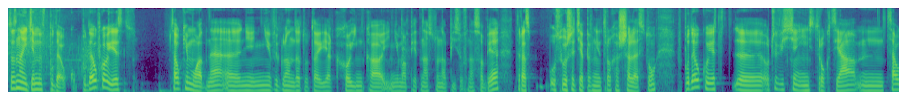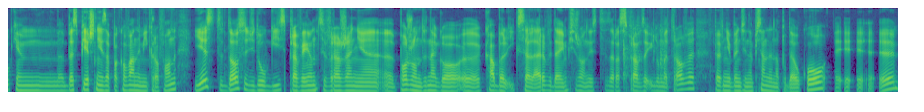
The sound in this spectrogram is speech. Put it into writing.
Co znajdziemy w pudełku? Pudełko jest Całkiem ładne. E, nie, nie wygląda tutaj jak choinka i nie ma 15 napisów na sobie. Teraz usłyszycie pewnie trochę szelestu. W pudełku jest e, oczywiście instrukcja. Mm, całkiem bezpiecznie zapakowany mikrofon. Jest dosyć długi, sprawiający wrażenie e, porządnego kabel XLR. Wydaje mi się, że on jest, zaraz sprawdzę ilumetrowy. Pewnie będzie napisane na pudełku. Y, y, y,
